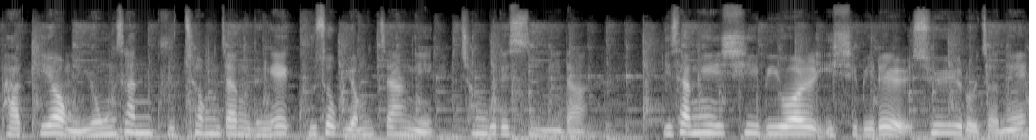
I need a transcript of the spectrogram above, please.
박희영 용산구청장 등의 구속영장이 청구됐습니다. 이상이 12월 21일 수요일 오전에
